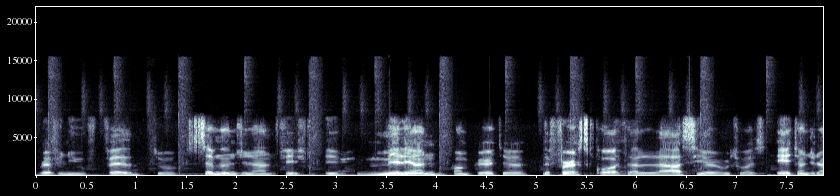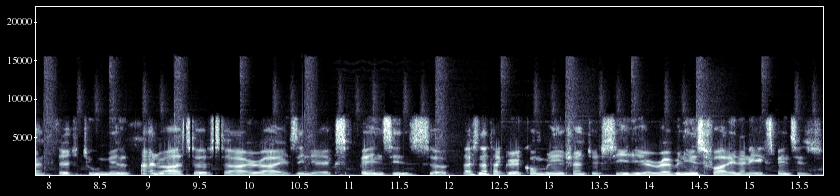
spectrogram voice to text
revenue fell to 750 million compared to the first quarter last year, which was 832 mil, and we also saw a rise in their expenses. So that's not a great combination to see their revenues falling and the expenses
